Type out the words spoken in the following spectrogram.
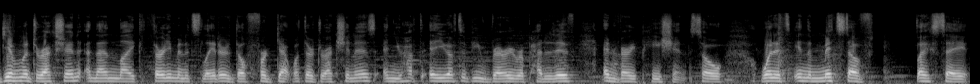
give them a direction and then like 30 minutes later they'll forget what their direction is and you have to you have to be very repetitive and very patient. So when it's in the midst of like say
